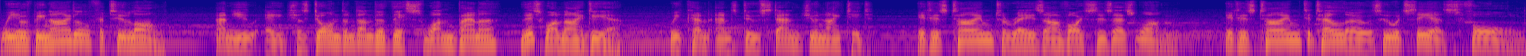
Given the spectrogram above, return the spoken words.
We have been idle for too long. A new age has dawned and under this one banner, this one idea, we can and do stand united. It is time to raise our voices as one. It is time to tell those who would see us fall,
